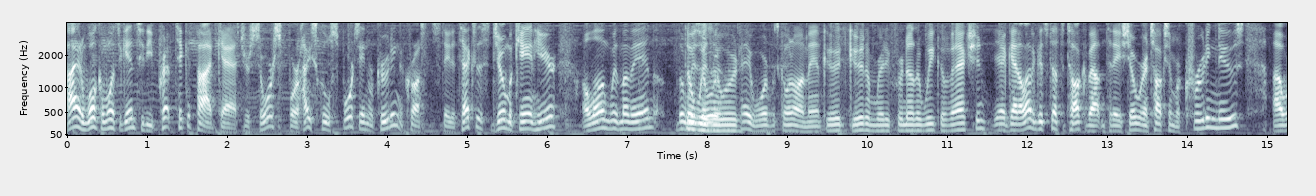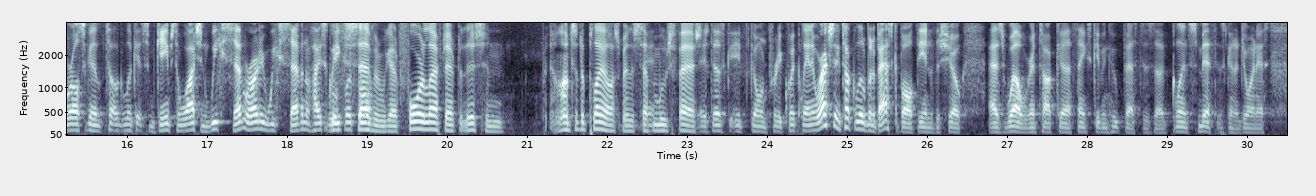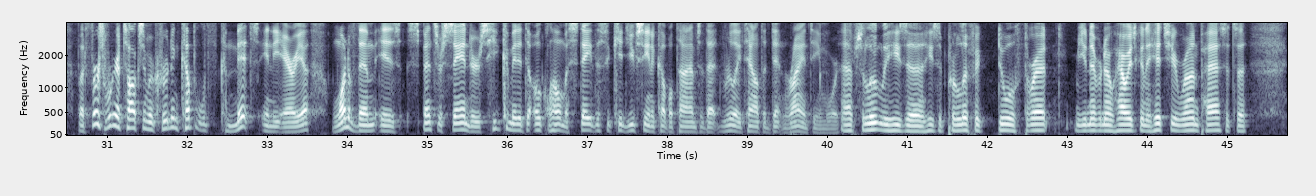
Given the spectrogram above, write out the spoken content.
Hi, and welcome once again to the Prep Ticket Podcast, your source for high school sports and recruiting across the state of Texas. Joe McCann here, along with my man, the, The Wizard. Wizard. Hey, Ward, what's going on, man? Good, good. I'm ready for another week of action. Yeah, got a lot of good stuff to talk about in today's show. We're going to talk some recruiting news. Uh, we're also going to talk, look at some games to watch in week seven. We're already in week seven of high school Week football. seven. We got four left after this, and on to the playoffs, man. The stuff moves fast. It does get going pretty quickly. And we're actually going to talk a little bit of basketball at the end of the show as well. We're going to talk uh, Thanksgiving Hoop Fest as uh, Glenn Smith is going to join us. But first, we're going to talk some recruiting. A couple of commits in the area. One of them is Spencer Sanders. He committed to Oklahoma State. This is a kid you've seen a couple times with that really talented Denton Ryan team, Ward. Absolutely, he's a he's a prolific dual threat. You never know how he's going to hit you, run, pass. It's a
